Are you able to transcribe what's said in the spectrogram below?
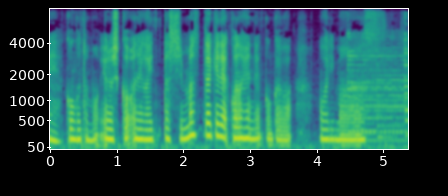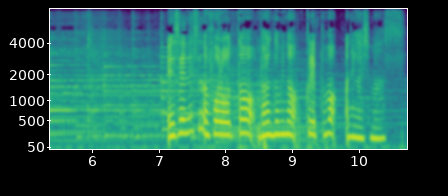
えー、今後ともよろしくお願いいたします。というわけで、この辺で今回は終わります。SNS のフォローと番組のクリップもお願いします。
